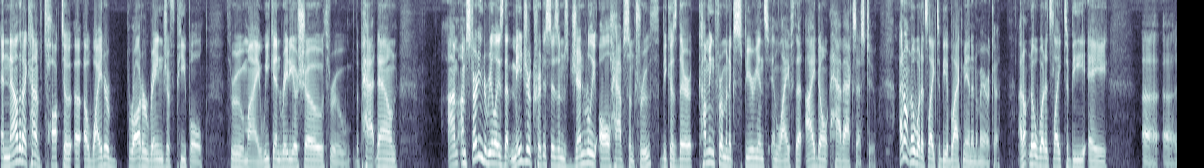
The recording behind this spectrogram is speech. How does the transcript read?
And now that I kind of talk to a, a wider, broader range of people through my weekend radio show, through the pat down, I'm, I'm starting to realize that major criticisms generally all have some truth because they're coming from an experience in life that I don't have access to. I don't know what it's like to be a black man in America. I don't know what it's like to be a uh, uh,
